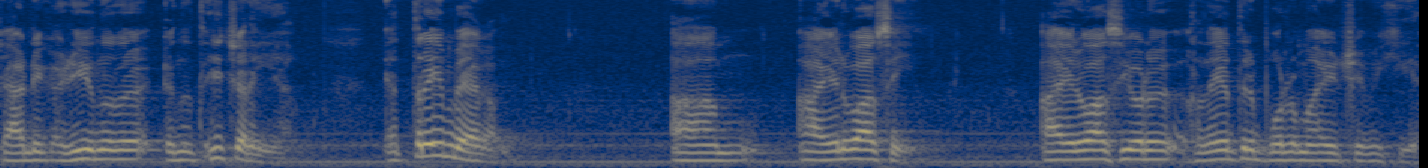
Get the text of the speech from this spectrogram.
ചാണ്ടി കഴിയുന്നത് എന്ന് തിരിച്ചറിയുക. എത്രയും വേഗം ആ അയൽവാസി ആ അയൽവാസിയോട് ഹൃദയത്തിൽ പൂർണമായി ക്ഷമിക്കുക.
